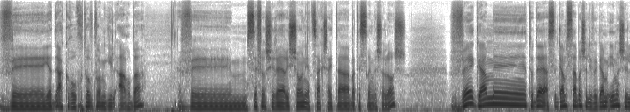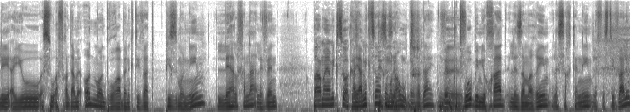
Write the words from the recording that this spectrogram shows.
וידעה קרוא וכתוב כבר מגיל ארבע, וספר שירי הראשון יצא כשהייתה בת 23. וגם, אה, אתה יודע, גם סבא שלי וגם אימא שלי היו, עשו הפרדה מאוד מאוד ברורה בין כתיבת פזמונים להלחנה לבין... פעם היה מקצוע כזה. היה מקצוע כזה. פזמונאות. בוודאי. ו- והם כתבו במיוחד לזמרים, לשחקנים, לפסטיבלים,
